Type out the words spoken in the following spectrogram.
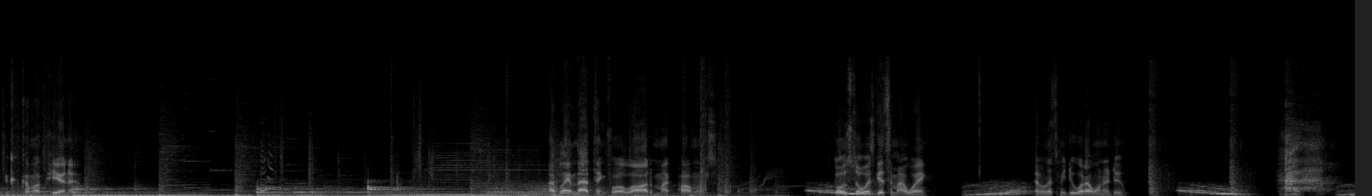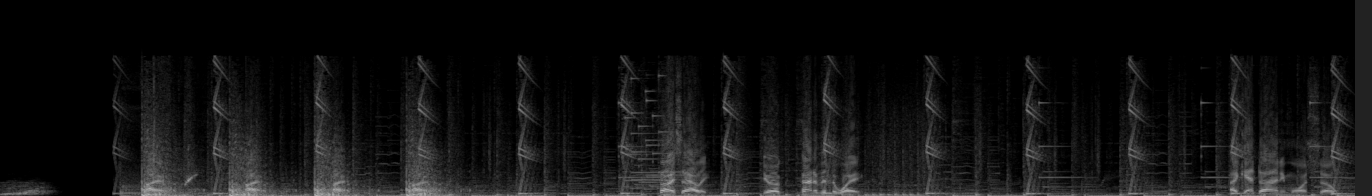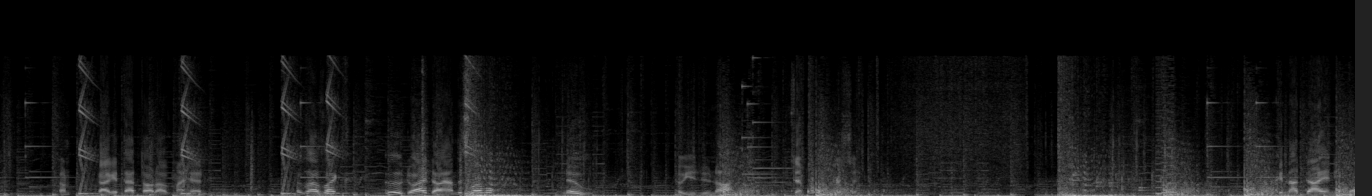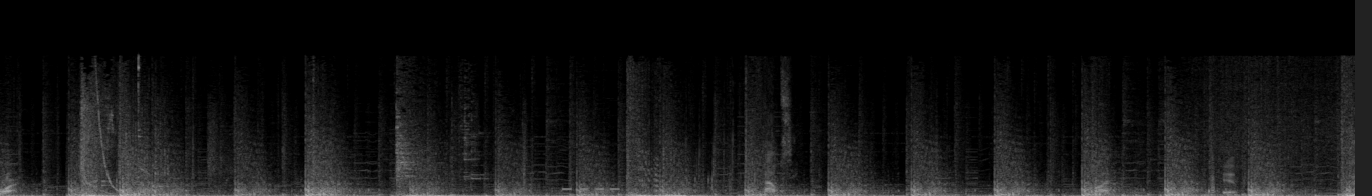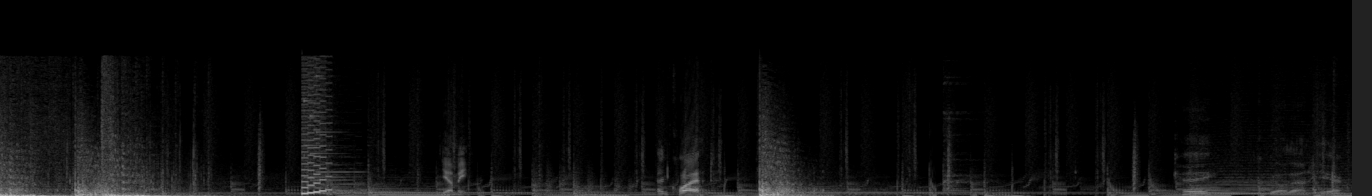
You can come up here now. I blame that thing for a lot of my problems. Ghost always gets in my way. Never lets me do what I want to do. Fire. Fire. Fire. Fire. Sorry, Sally. You're kind of in the way. I can't die anymore, so... Don't, gotta get that thought out of my head. Because I was like, ooh, do I die on this level? No. No, you do not. Simple person. You cannot die anymore. Bouncy. Yummy. And quiet. Okay, go down here.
